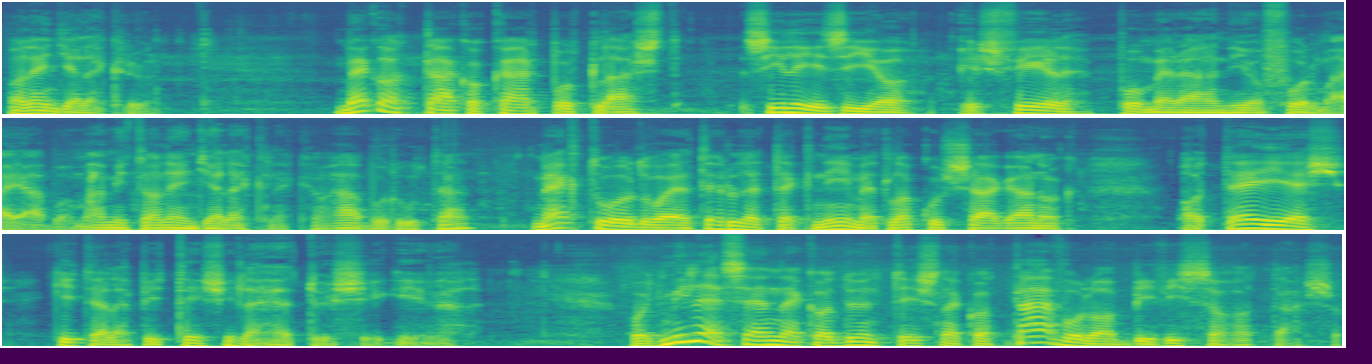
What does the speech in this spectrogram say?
a lengyelekről. Megadták a kárpotlást Szilézia és fél Pomeránia formájában, mármint a lengyeleknek a háború után, megtoldva a területek német lakosságának a teljes kitelepítési lehetőségével. Hogy mi lesz ennek a döntésnek a távolabbi visszahatása,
